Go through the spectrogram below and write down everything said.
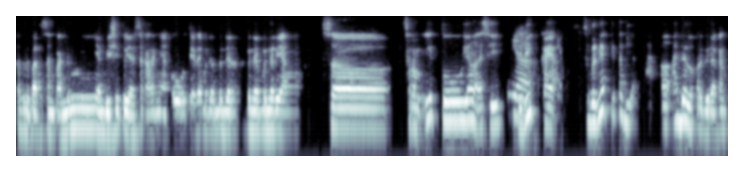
keterbatasan pandemi habis itu ya sekarang yang oh ternyata bener-bener bener-bener yang se serem itu ya nggak sih? Ya. jadi kayak sebenarnya kita di, uh, ada loh pergerakan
